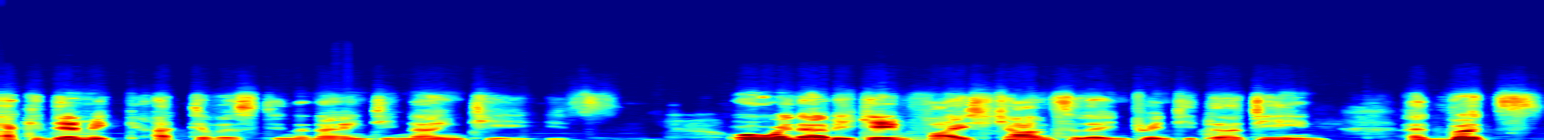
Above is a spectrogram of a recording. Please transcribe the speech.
academic activist in the 1990s, or when I became vice chancellor in 2013 at WITS,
